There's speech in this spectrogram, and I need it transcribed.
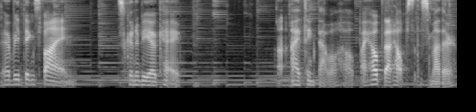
everything's fine. It's going to be okay. I think that will help. I hope that helps this mother.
